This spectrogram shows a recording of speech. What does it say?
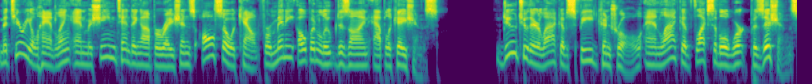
Material handling and machine tending operations also account for many open loop design applications. Due to their lack of speed control and lack of flexible work positions,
